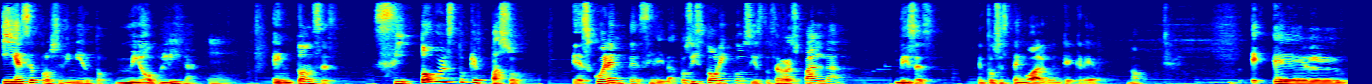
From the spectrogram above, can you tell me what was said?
Y ese procedimiento me obliga. Mm. Entonces, si todo esto que pasó es coherente, si hay datos históricos, si esto se respalda, dices, entonces tengo algo en qué creer, ¿no? E,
